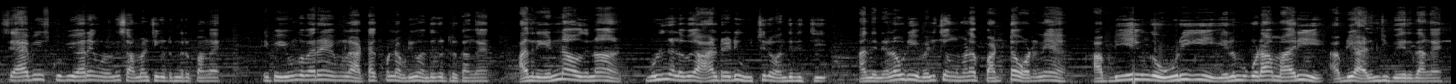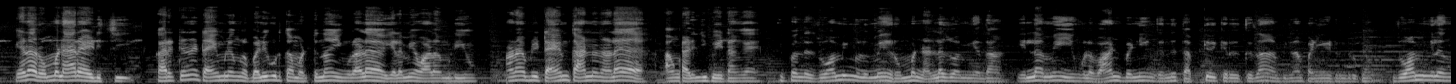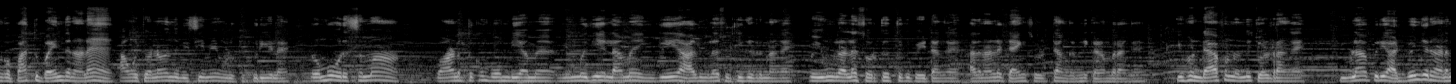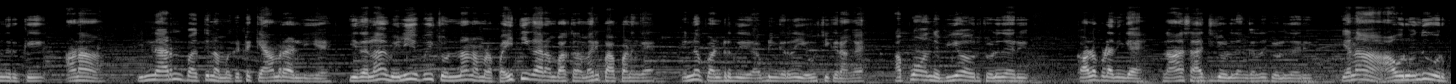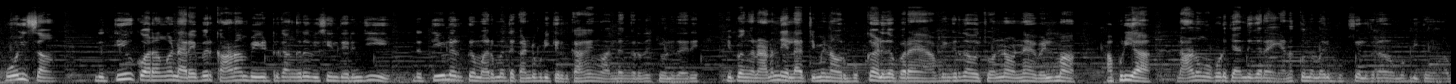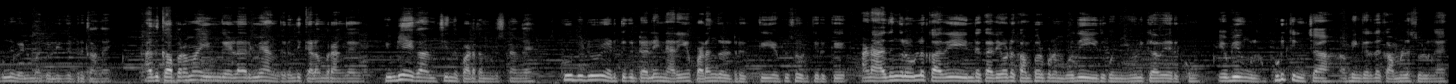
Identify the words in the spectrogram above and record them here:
சேபி ஸ்கூபி வேறு இவங்களை வந்து சமாளிச்சுக்கிட்டு இருந்திருப்பாங்க. இப்போ இவங்க வேறு இவங்களை அட்டாக் பண்ண அப்படியே வந்துக்கிட்டு இருக்காங்க. அதில் என்ன ஆகுதுன்னா முழு நிலவு ஆல்ரெடி உச்சியில் வந்துடுச்சு. அந்த நிலவுடைய வெளிச்சம் அவங்க மேலே பட்ட உடனே அப்படியே இவங்க உருகி எலும்பு கூட மாறி அப்படியே அழிஞ்சு போயிருந்தாங்க. ஏன்னா ரொம்ப நேரம் ஆயிடுச்சு. கரெக்டான டைமில் இவங்களை பலி கொடுத்தா மட்டும்தான் இவங்களால் இளமையாக வாழ முடியும். ஆனால் இப்படி டைம் தாண்டினால அவங்க அழிஞ்சு போயிட்டாங்க. இப்போ இந்த ஜுவாமிங்களுமே ரொம்ப நல்ல ஜுவாமிங்க தான். எல்லாமே இவங்களை வான் பண்ணி இங்கேருந்து தப்பி வைக்கிறதுக்கு தான் அப்படிலாம் பண்ணிக்கிட்டு இருந்திருக்கும். ஜுவாமிங்களை இவங்க பார்த்து பயந்தனால அவங்க சொன்ன வந்த விஷயமே உங்களுக்கு புரியலை. ரொம்ப வருஷமாக வானத்துக்கும் போக முடியாமல் நிம்மதியே இல்லாமல் இங்கேயே ஆளுங்களாக சுற்றிக்கிட்டு இருந்தாங்க. இப்போ இவங்களால சொர்க்கத்துக்கு போயிட்டாங்க. அதனால தேங்க்ஸ் சொல்லிட்டு அங்கேருந்து கிளம்புறாங்க. இப்போ டேஃபன் வந்து சொல்கிறாங்க இவ்வளோ பெரிய அட்வென்ச்சர் நடந்திருக்கு. ஆனால் இன்னாருன்னு பார்த்து நம்மக்கிட்ட கேமரா இல்லையே. இதெல்லாம் வெளியே போய் சொன்னால் நம்மளை பைத்தியக்காரன் பார்க்குற மாதிரி பார்ப்பானுங்க. என்ன பண்ணுறது அப்படிங்கிறத யோசிக்கிறாங்க. அப்போது அந்த பியோ அவர் சொல்லுதாரு கவலைப்படாதீங்க நான் சாட்சி சொல்லுதேங்கிறத சொல்லுதாரு. ஏன்னா அவர் வந்து ஒரு போலீஸான் இந்த தீவுக்கு வரவங்க நிறைய பேர் காணாமல் போய்கிட்டு இருக்காங்கிற விஷயம் தெரிஞ்சு இந்த தீவில் இருக்கிற மர்மத்தை கண்டுபிடிக்கிறதுக்காக இங்கே வந்தங்கிறத சொல்லுதாரு. இப்போ இங்கே நடந்த எல்லாத்தையுமே நான் ஒரு புக்கை எழுத போகிறேன் அப்படிங்கிறத அவர் சொன்ன உடனே வெல்மா அப்படியா? நானும் உங்கள் கூட சேர்ந்துக்கிறேன். எனக்கும் இந்த மாதிரி புக்ஸ் எழுதுறேன் ரொம்ப பிடிக்கும். அப்படின்னு வெல்மா சொல்லிக்கிட்டு இருக்காங்க. அதுக்கப்புறமா இவங்க எல்லாருமே அங்கேருந்து கிளம்புறாங்க. இப்படியே காமிச்சு இந்த படத்தை முடிச்சிட்டாங்க. ஸ்கூபிடூன்னு எடுத்துக்கிட்டாலே நிறைய படங்கள் இருக்குது எபிசோட்ஸ் இருக்குது ஆனால் அதுங்கள உள்ள கதையை இந்த கதையோட கம்பேர் பண்ணும்போது இது கொஞ்சம் யூனிக்காகவே இருக்கும். எப்படி உங்களுக்கு பிடிச்சிருந்துச்சா அப்படிங்கிறத கமெண்ட்டில் சொல்லுங்கள்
